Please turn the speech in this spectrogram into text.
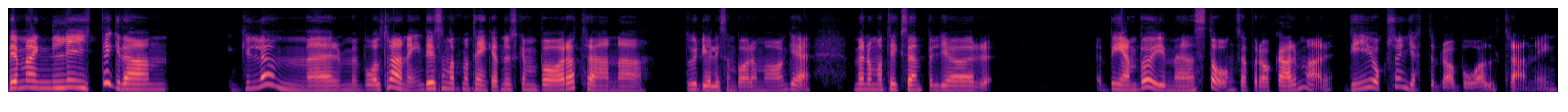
Det man lite grann glömmer med bollträning, det är som att man tänker att nu ska man bara träna, då är det liksom bara mage. Men om man till exempel gör benböj med en stång så här på raka armar, det är ju också en jättebra bålträning.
